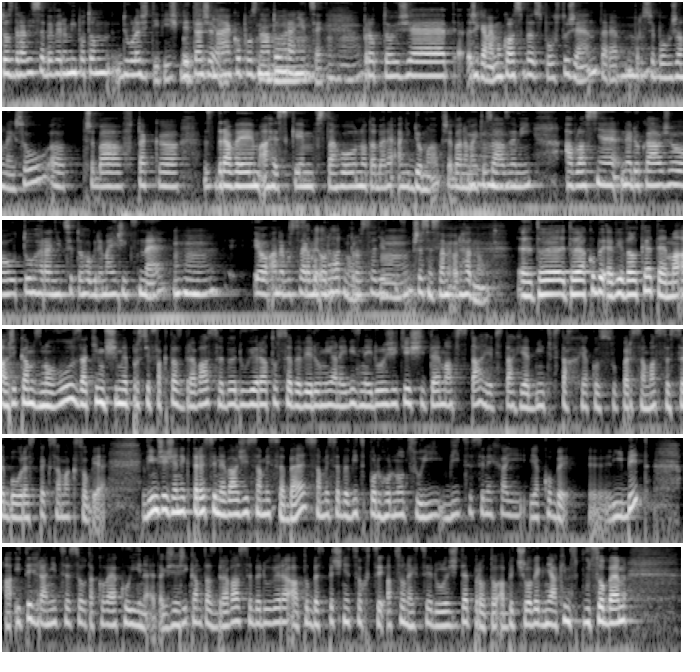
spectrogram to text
to zdraví sebevědomí potom důležitý, víš, kdy Určitě. ta žena jako pozná mm-hmm. tu hranici, mm-hmm. protože, říkám, já mám kolem sebe spoustu žen, které mm-hmm. prostě bohužel nejsou uh, třeba v tak uh, zdravým a hezkým vztahu, notabene ani doma, třeba nemají mm-hmm. to zázemí a vlastně nedokážou tu hranici toho, kde mají říct ne, mm-hmm Jo, anebo se sami jako odhadnout. prosadit, hmm. přesně, sami odhadnout. E, to je, to je jakoby Evi velké téma a říkám znovu, zatím vším je prostě fakta zdravá sebe, důvěra, to sebevědomí a nejvíc nejdůležitější téma vztahy. Vztah je mít vztah jako super sama se sebou, respekt sama k sobě. Vím, že ženy, které si neváží sami sebe, sami sebe víc podhodnocují, více si nechají jakoby líbit a i ty hranice jsou takové jako jiné. Takže říkám, ta zdravá sebedůvěra a to bezpečně, co chci a co nechci, je důležité proto, aby člověk nějakým způsobem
